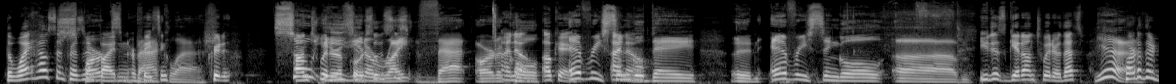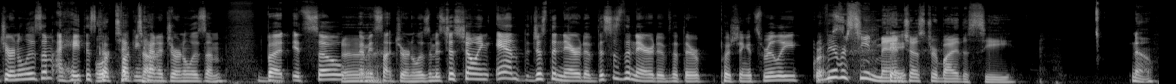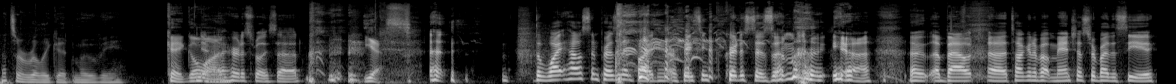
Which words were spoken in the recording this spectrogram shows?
The White House and President Hmm. Sparks Biden are facing backlash. criti- So on Twitter, easy to So write is- that article. know. Okay. Every single day, in every single um, You just get on Twitter. That's Yeah. part of their journalism. I hate this Or fucking kind of journalism, but it's so. I mean, it's not journalism. It's just showing and just the narrative. This is the narrative that they're pushing. It's really gross. Have you ever seen Okay. Manchester by the Sea? No. That's a really good movie. Okay, go Yeah, on. I heard it's really sad. yes. the White House and President Biden are facing criticism. yeah, uh, about uh, talking about Manchester by the Sea, a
